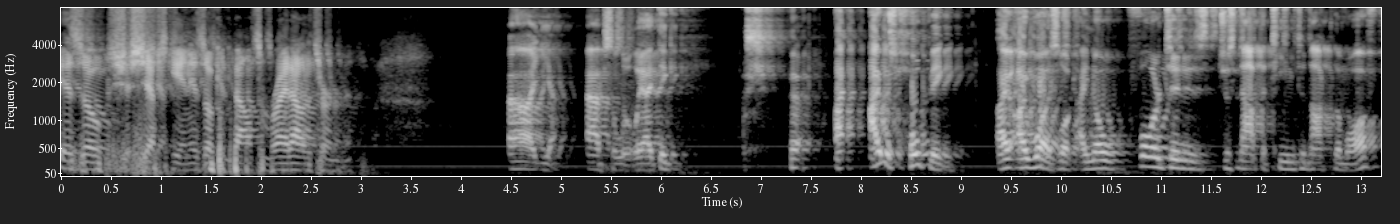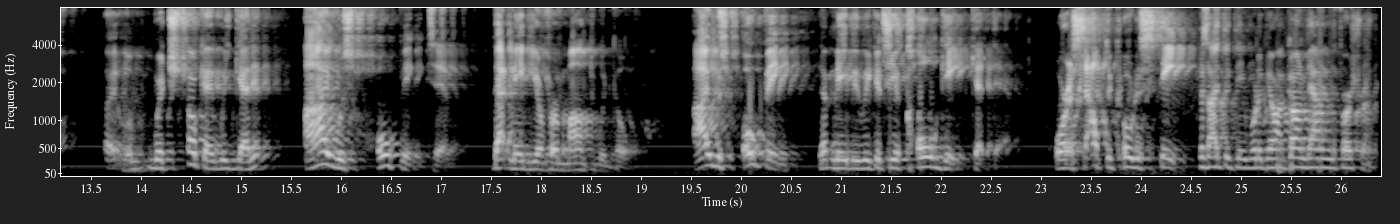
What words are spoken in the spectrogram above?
Izzo, Krzyzewski, and Izzo can bounce them right out of the tournament. Uh, yeah, absolutely. I think I, I was hoping. I, I was. Look, I know Fullerton is just not the team to knock them off, uh, which, okay, we get it. I was hoping, Tim, that maybe a Vermont would go. I was hoping that maybe we could see a Colgate get there or a South Dakota State because I think they would have gone, gone down in the first round.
